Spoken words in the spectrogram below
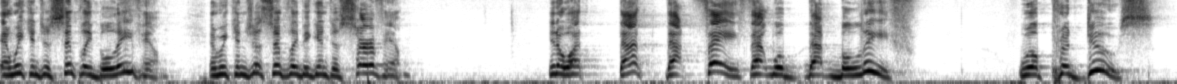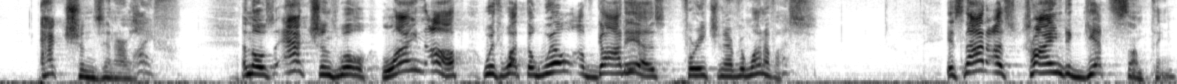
and we can just simply believe Him, and we can just simply begin to serve Him, you know what? that, that faith, that, will, that belief will produce actions in our life. And those actions will line up with what the will of God is for each and every one of us. It's not us trying to get something.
